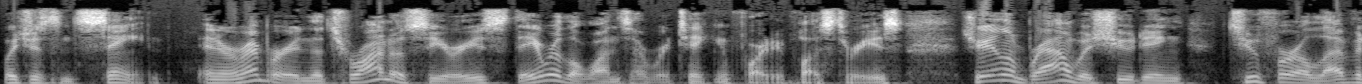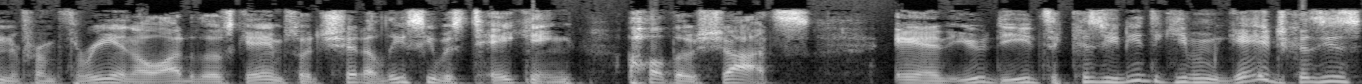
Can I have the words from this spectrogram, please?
which is insane. And remember, in the Toronto series, they were the ones that were taking 40 plus threes. Jaylen Brown was shooting two for 11 from three in a lot of those games. So shit, at least he was taking all those shots. And you need to because you need to keep him engaged because he's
